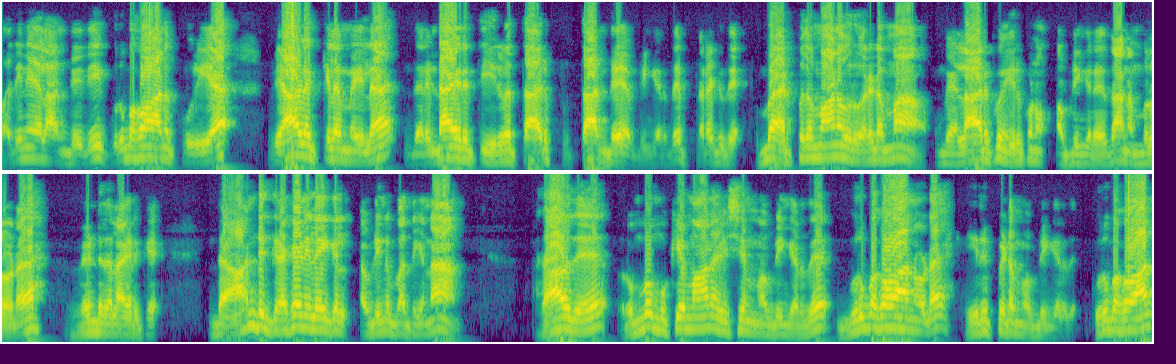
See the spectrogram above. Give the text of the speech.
பதினேழாம் தேதி குரு பகவானுக்குரிய வியாழக்கிழமையில இந்த ரெண்டாயிரத்தி இருபத்தாறு புத்தாண்டு அப்படிங்கிறது பிறகுது. ரொம்ப அற்புதமான ஒரு வருடமா உங்க எல்லாருக்கும் இருக்கணும் அப்படிங்கிறது தான் நம்மளோட வேண்டுதலா இருக்கு இந்த ஆண்டு கிரக நிலைகள் அப்படின்னு பாத்தீங்கன்னா அதாவது ரொம்ப முக்கியமான விஷயம் அப்படிங்கிறது குரு பகவானோட இருப்பிடம் அப்படிங்கிறது. குரு பகவான்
